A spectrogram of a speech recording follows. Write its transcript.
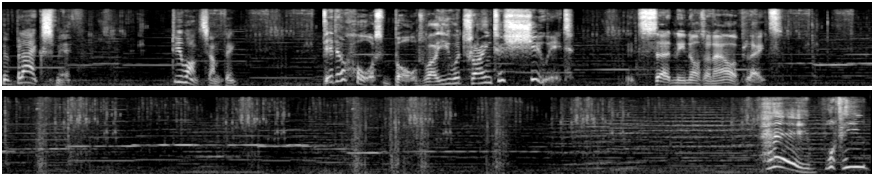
The blacksmith. Do you want something? Did a horse bolt while you were trying to shoe it? It's certainly not on our plates. Hey, what are you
